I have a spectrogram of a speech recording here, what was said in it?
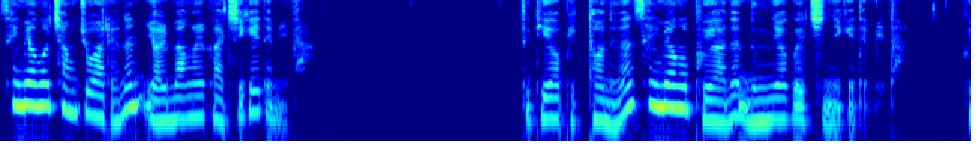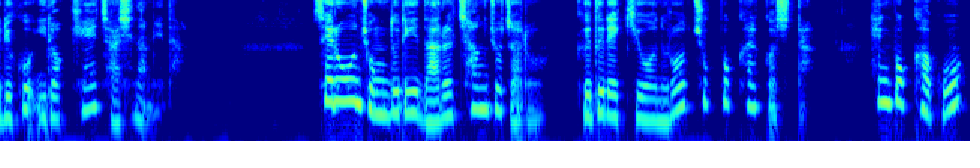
생명을 창조하려는 열망을 가지게 됩니다. 드디어 빅터는 생명을 부여하는 능력을 지니게 됩니다. 그리고 이렇게 자신합니다. 새로운 종들이 나를 창조자로 그들의 기원으로 축복할 것이다. 행복하고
